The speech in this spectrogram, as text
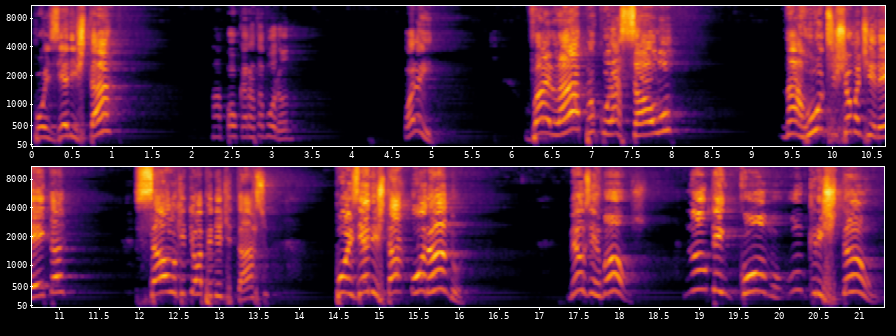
pois ele está. Rapaz, o cara estava orando. Olha aí. Vai lá procurar Saulo, na rua que se chama Direita, Saulo que tem o apelido de Tarso, pois ele está orando. Meus irmãos, não tem como um cristão,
